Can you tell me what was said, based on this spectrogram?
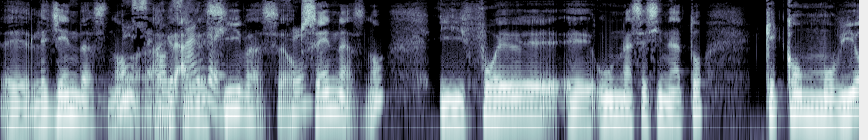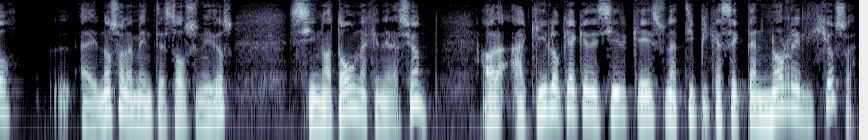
eh, leyendas, ¿no? Es- Agre- agresivas, Sí. obscenas, ¿no? Y fue eh, un asesinato que conmovió eh, no solamente a Estados Unidos, sino a toda una generación. Ahora, aquí lo que hay que decir que es una típica secta no religiosa,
